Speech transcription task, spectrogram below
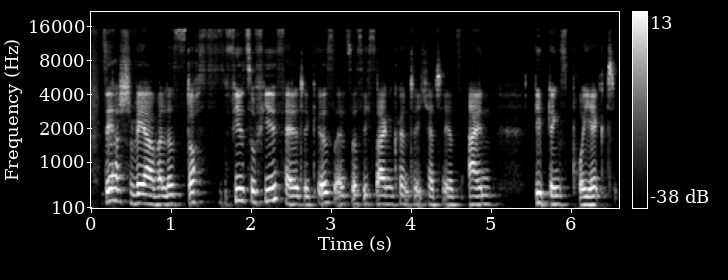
sehr schwer, weil es doch viel zu vielfältig ist, als dass ich sagen könnte, ich hätte jetzt ein Lieblingsprojekt.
